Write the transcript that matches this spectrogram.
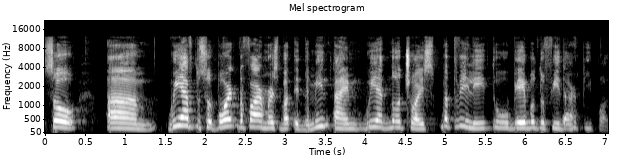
So, um, we have to support the farmers, but in the meantime, we had no choice but really to be able to feed our people.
